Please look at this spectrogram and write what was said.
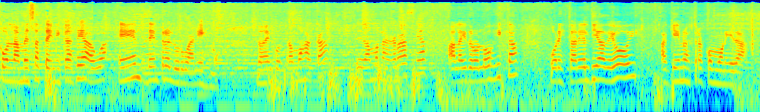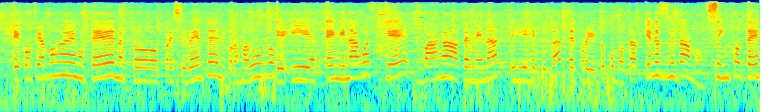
con las mesas técnicas de agua en, dentro del urbanismo. Nos encontramos acá, le damos las gracias a la hidrológica por estar el día de hoy aquí en nuestra comunidad. Eh, confiamos en usted, nuestro presidente Nicolás Maduro eh, y en Minagua que van a terminar y ejecutar el proyecto como tal. ¿Qué necesitamos? 5 T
